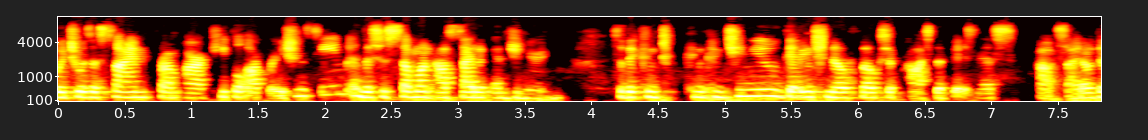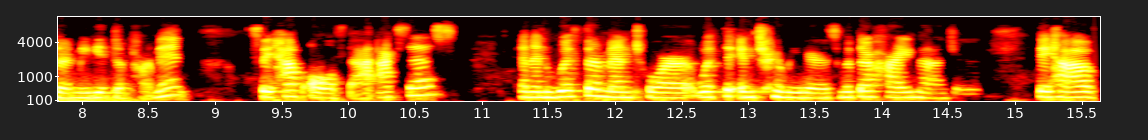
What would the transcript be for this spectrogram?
which was assigned from our people operations team, and this is someone outside of engineering. So they can, can continue getting to know folks across the business outside of their immediate department. So they have all of that access. And then with their mentor, with the intern leaders, with their hiring manager, they have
